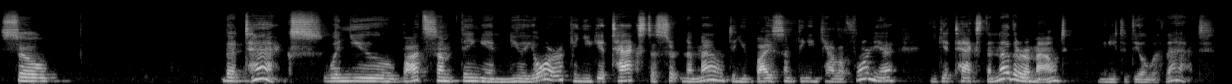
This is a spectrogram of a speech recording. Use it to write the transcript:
So the tax, when you bought something in New York and you get taxed a certain amount and you buy something in California, you get taxed another amount, we need to deal with that.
